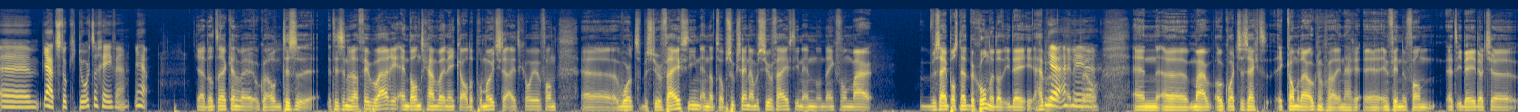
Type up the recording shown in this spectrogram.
uh, ja, het stokje door te geven. Ja. Ja, dat herkennen wij ook wel. Het is, uh, het is inderdaad februari en dan gaan we in één keer al de promotie eruit gooien van uh, wordt bestuur 15 en dat we op zoek zijn naar bestuur 15 en dan denk ik van maar we zijn pas net begonnen, dat idee hebben we eigenlijk ja. wel. En, uh, maar ook wat je zegt, ik kan me daar ook nog wel in, uh, in vinden van het idee dat je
